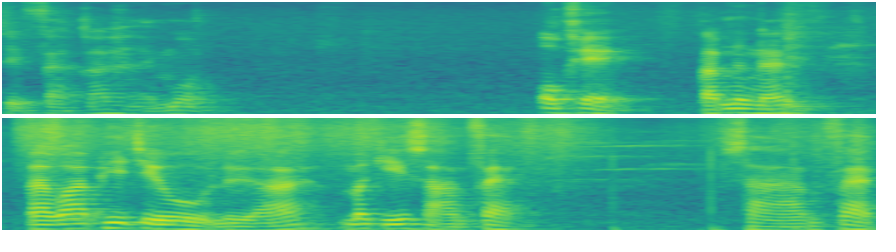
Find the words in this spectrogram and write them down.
สิบแฟกก็หายหมด โอเค แป๊บนึงนะ แปลว่าพี่จิวเหลือเมื่อกี้สามแฟกสามแฟก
